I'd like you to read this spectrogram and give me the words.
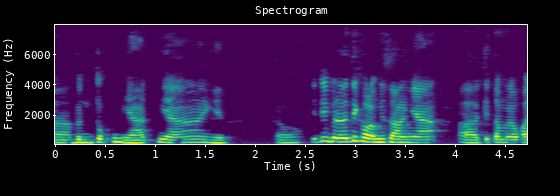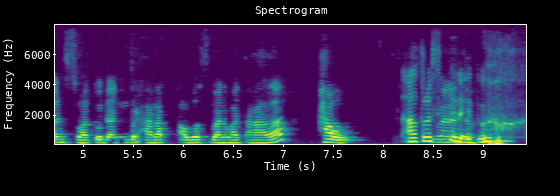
uh, bentuk niatnya gitu jadi berarti kalau misalnya uh, kita melakukan sesuatu dan berharap Allah Subhanahu wa taala, how? Altruistik tidak itu.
